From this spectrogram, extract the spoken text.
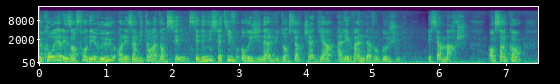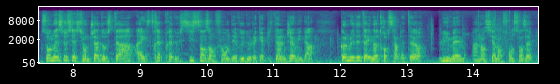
Secourir les enfants des rues en les invitant à danser, c'est l'initiative originale du danseur tchadien Alevan Davogo Jude. Et ça marche. En 5 ans, son association Tchad Star a extrait près de 600 enfants des rues de la capitale N'Djamena, comme le détaille notre observateur, lui-même un ancien enfant sans abri.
